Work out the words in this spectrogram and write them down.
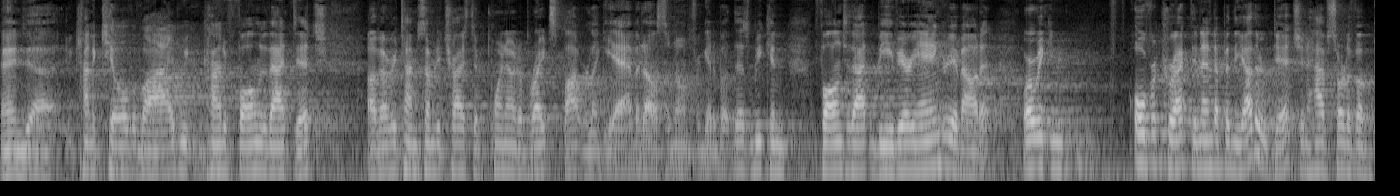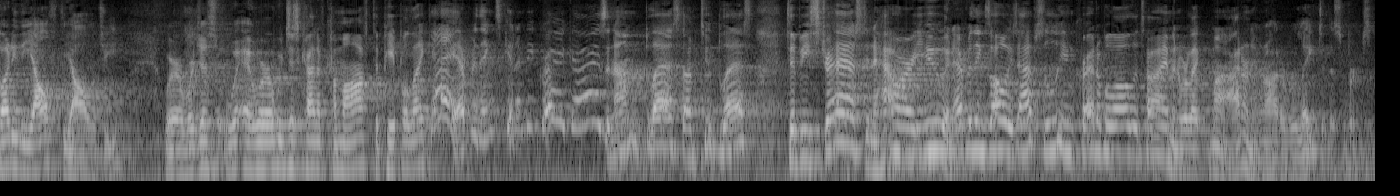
and uh, kind of kill the vibe. We can kind of fall into that ditch of every time somebody tries to point out a bright spot, we're like, yeah, but also don't forget about this. We can fall into that and be very angry about it. Or we can overcorrect and end up in the other ditch and have sort of a Buddy the Elf theology where we're just where we just kind of come off to people like, "Hey, everything's gonna be great, guys," and I'm blessed. I'm too blessed to be stressed. And how are you? And everything's always absolutely incredible all the time. And we're like, "Ma, I don't even know how to relate to this person.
